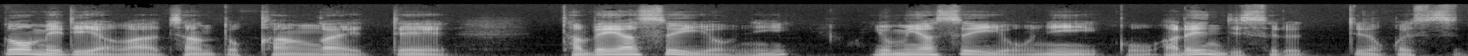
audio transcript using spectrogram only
トをメディアがちゃんと考えて、食べやすいように、読みやすいように、こう、アレンジするっていうのは、これすっ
